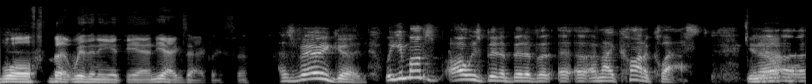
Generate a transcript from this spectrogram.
Wolf, but with an e at the end. Yeah, exactly. So that's very good. Well, your mom's always been a bit of a, a an iconoclast, you know, Yeah. uh,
